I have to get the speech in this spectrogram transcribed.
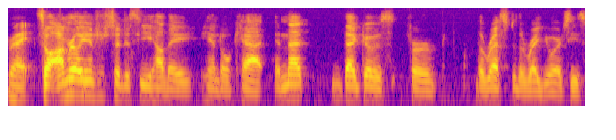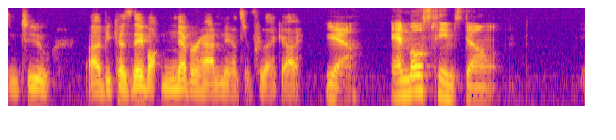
Right. So I'm really interested to see how they handle KAT, and that that goes for the rest of the regular season too, uh, because they've never had an answer for that guy. Yeah, and most teams don't.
